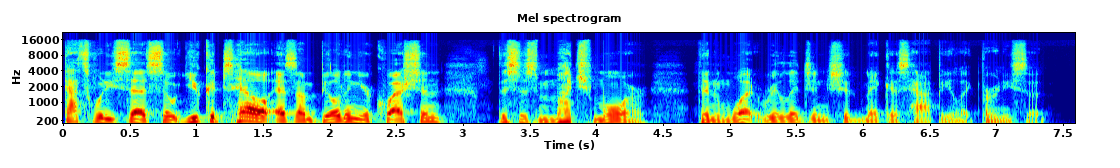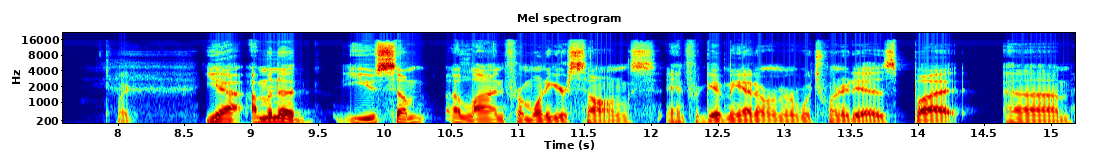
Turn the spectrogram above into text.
That's what he says. So you could tell as I'm building your question, this is much more than what religion should make us happy, like Bernie said. Like, Yeah, I'm gonna use some a line from one of your songs, and forgive me, I don't remember which one it is, but um,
